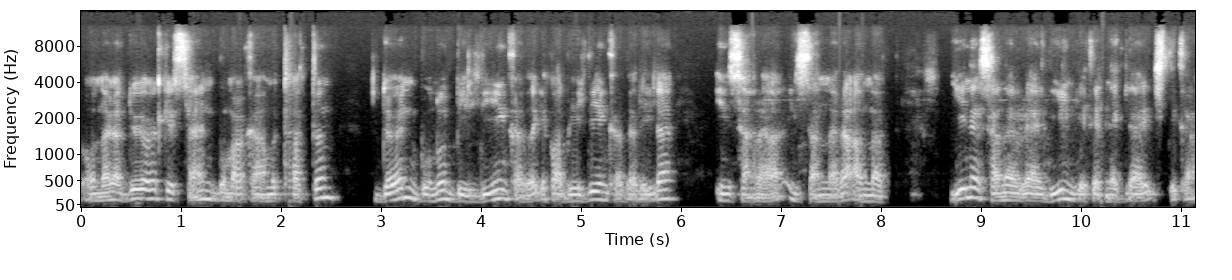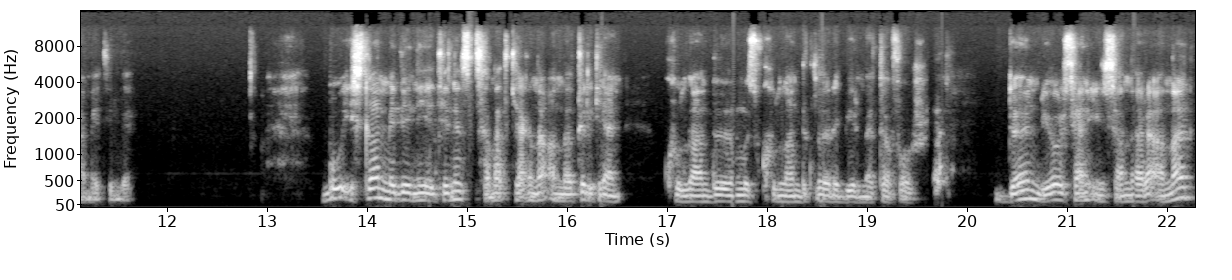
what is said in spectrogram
onlara diyor ki sen bu makamı tattın, dön bunu bildiğin kadar, yapabildiğin kadarıyla insana, insanlara anlat. Yine sana verdiğin yetenekler istikametinde. Bu İslam medeniyetinin sanatkarını anlatırken kullandığımız, kullandıkları bir metafor. Dön diyor sen insanlara anlat,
